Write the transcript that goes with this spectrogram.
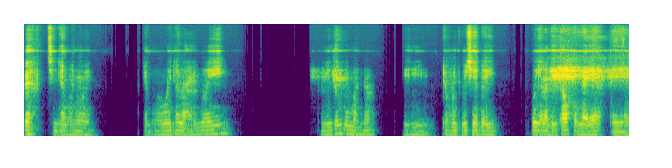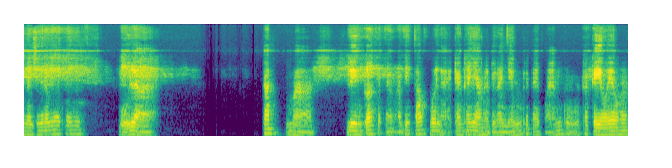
OK, xin chào mọi người. Chào mọi người quay trở lại với kênh YouTube của mình đó. Thì trong cái chuỗi series hướng dẫn làm TikTok hôm nay á, thì hôm nay sẽ nói đến cái buổi là cách mà liên kết cái tài khoản TikTok với lại trang cá nhân hoặc là những cái tài khoản của các KOL ha.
